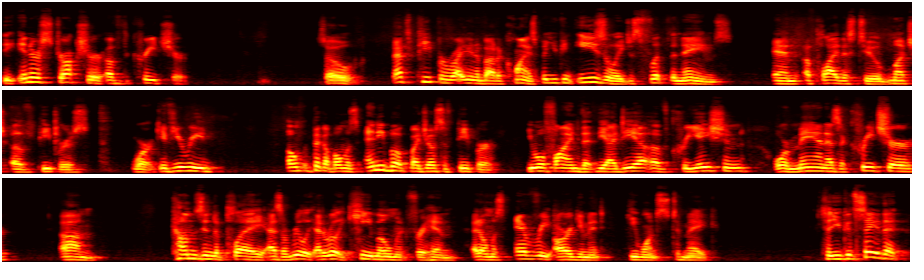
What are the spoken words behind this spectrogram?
the inner structure of the creature. So that's Pieper writing about Aquinas, but you can easily just flip the names and apply this to much of Pieper's work. If you read, pick up almost any book by Joseph Pieper, you will find that the idea of creation or man as a creature um, comes into play as a really at a really key moment for him at almost every argument he wants to make. So you could say that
